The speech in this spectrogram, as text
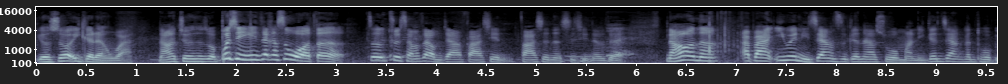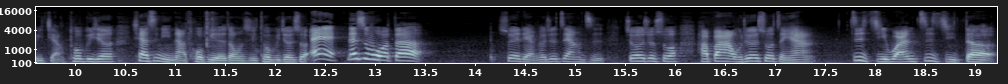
有时候一个人玩，然后就是说不行，这个是我的。这最常在我们家发现发生的事情，对不对？然后呢，阿爸，因为你这样子跟他说嘛，你跟这样跟托比讲，托比就下次你拿托比的东西，托比就会说，哎，那是我的。所以两个就这样子，最后就说好吧，我就会说怎样自己玩自己的，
